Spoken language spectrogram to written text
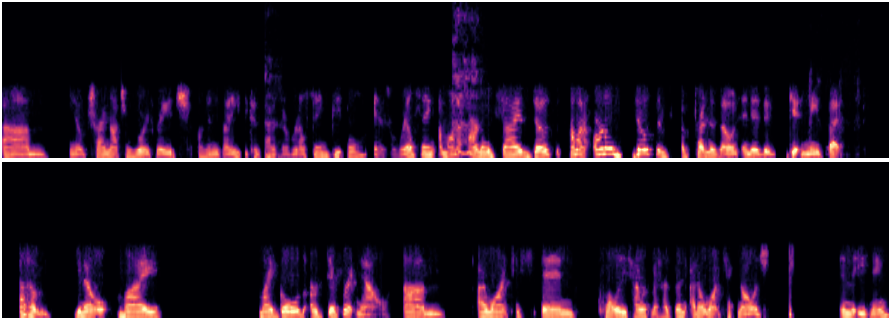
Um, you know, try not to roid rage on anybody because that is a real thing, people. It is a real thing. I'm on an Arnold size dose. I'm on an Arnold dose of, of prednisone and it is getting me. But um, you know, my my goals are different now. Um, I want to spend quality time with my husband. I don't want technology in the evening.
